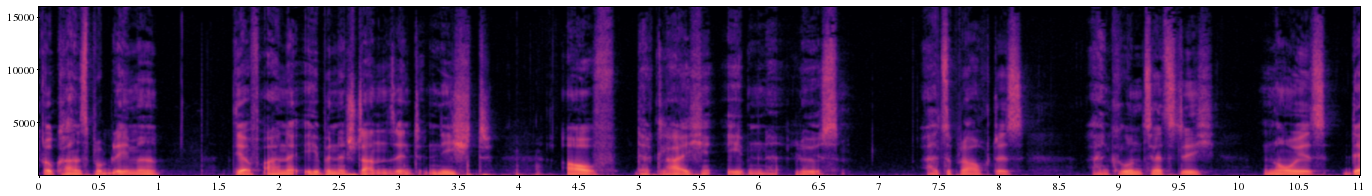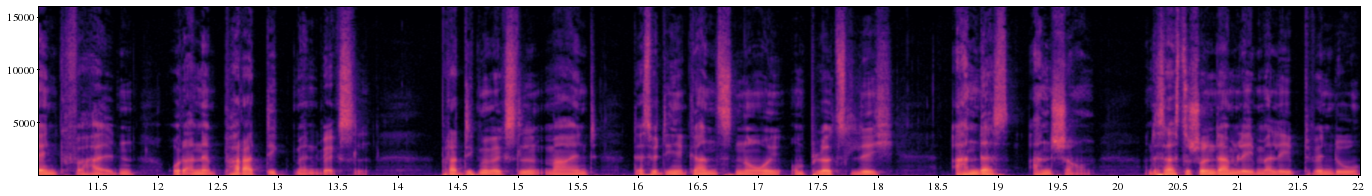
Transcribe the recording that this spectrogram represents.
du kannst Probleme, die auf einer Ebene entstanden sind, nicht auf der gleichen Ebene lösen. Also braucht es ein grundsätzlich neues Denkverhalten oder einen Paradigmenwechsel. Paradigmenwechsel meint, dass wir Dinge ganz neu und plötzlich anders anschauen. Und das hast du schon in deinem Leben erlebt, wenn du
